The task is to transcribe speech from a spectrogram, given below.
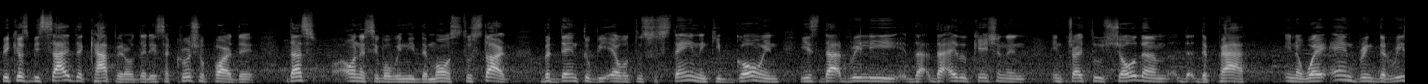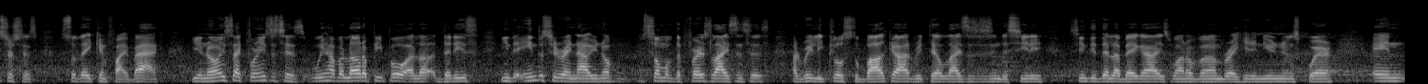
because beside the capital, there is a crucial part that that's honestly what we need the most to start but then to be able to sustain and keep going is that really that, that education and, and try to show them the, the path in a way and bring the resources so they can fight back. You know, it's like for instance, we have a lot of people a lot that is in the industry right now. You know, some of the first licenses are really close to Balca, retail licenses in the city. Cindy de la Vega is one of them right here in Union Square. And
